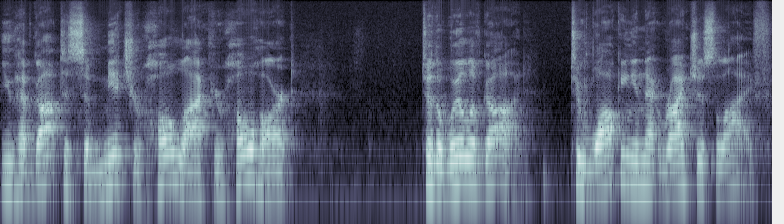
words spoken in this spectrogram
you have got to submit your whole life, your whole heart to the will of God, to walking in that righteous life.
